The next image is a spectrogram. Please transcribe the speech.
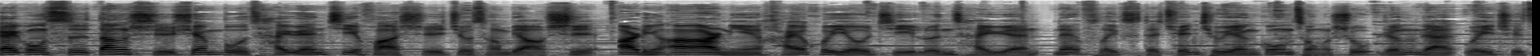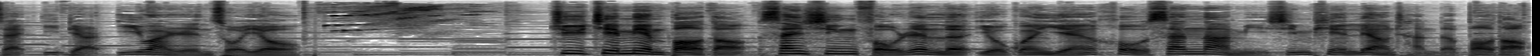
该公司当时宣布裁员计划时就曾表示，二零二二年还会有几轮裁员。Netflix 的全球员工总数仍然维持在一点一万人左右。据界面报道，三星否认了有关延后三纳米芯片量产的报道。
